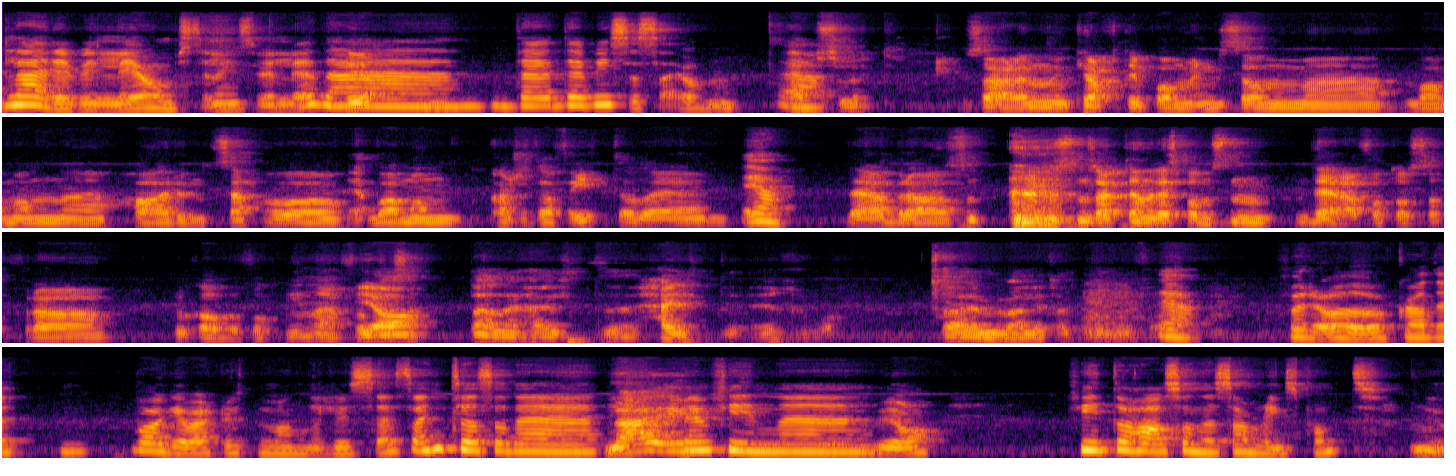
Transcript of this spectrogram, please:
lærevillige og omstillingsvillige. Det, Ja. det, det viser seg jo. Mm. Ja. Så er det en kraftig påminnelse om uh, hva man eh, har rundt seg, og Ja. hva man kanskje tar for gitt. Og det, Ja. det er bra, som, som sagt, den responsen dere har fått også fra lokalbefolkningen. er Ja, se. den er helt, helt rå. Det er vi veldig takknemlige for. Ja. For hva hadde Våge vært uten Mandelhuset, sant? Altså det, det Nei, er en fin, eh, ja. fint å ha sånne samlingspunkt. Ja,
